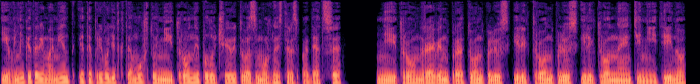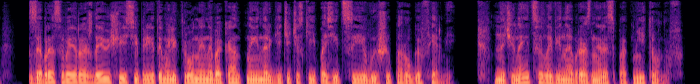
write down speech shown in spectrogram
и в некоторый момент это приводит к тому, что нейтроны получают возможность распадаться. Нейтрон равен протон плюс электрон плюс электронное антинейтрино забрасывая рождающиеся при этом электроны на вакантные энергетические позиции выше порога Ферми. Начинается лавинообразный распад нейтронов.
